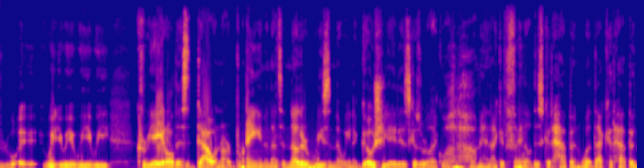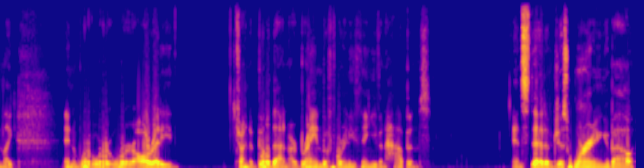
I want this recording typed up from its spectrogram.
we, we, we, we create all this doubt in our brain and that's another reason that we negotiate is because we're like well oh man I could fail. This could happen. What that could happen. Like and we're, we're, we're already trying to build that in our brain before anything even happens. Instead of just worrying about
